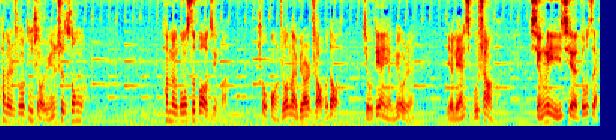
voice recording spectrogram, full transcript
他们说朱小云失踪了，他们公司报警了，说广州那边找不到他，酒店也没有人。也联系不上他，行李一切都在，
